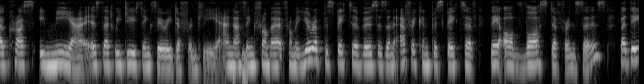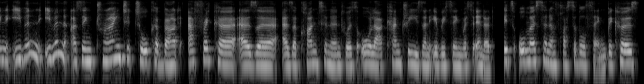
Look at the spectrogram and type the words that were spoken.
across EMEA is that we do things very differently. And I mm-hmm. think from a from a Europe perspective versus an African perspective, there are vast differences. But then even even I think trying to talk about Africa as a as a continent with all our countries and everything within it, it's almost an impossible thing because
